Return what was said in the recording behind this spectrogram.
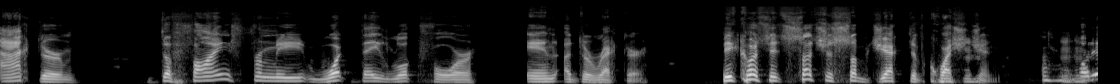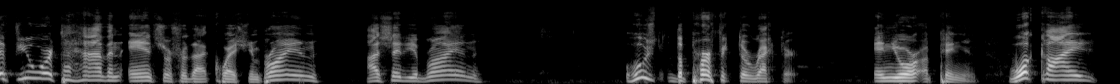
actor define for me what they look for in a director because it's such a subjective question. Mhm. Mhm. But if you were to have an answer for that question, Brian, I say to you, Brian, who's the perfect director? in your opinion? What guy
